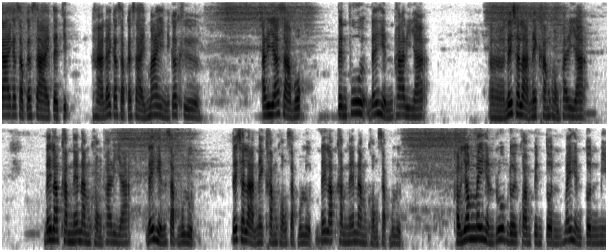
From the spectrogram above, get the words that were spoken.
กายกระสับกระส่าย แต่จิตหาได้กระสับกระส่ายไม่นี่ก็คือ อริยสาวกเป็นผู้ได้เห็นพระอริยะได้ฉลาดในคำของพระอริยะ ได้รับคำแนะนำของพระอริยะ ได้เห็นสัพบุรุษ ได้ฉลาดในคำของสัพบุรุษ ได้รับคำแนะนำของสัพบุรุษ เขาย่อมไม่เห็นรูปโดยความเป็นตน ไม่เห็นตนมี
